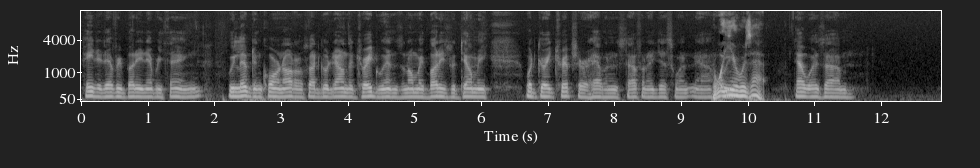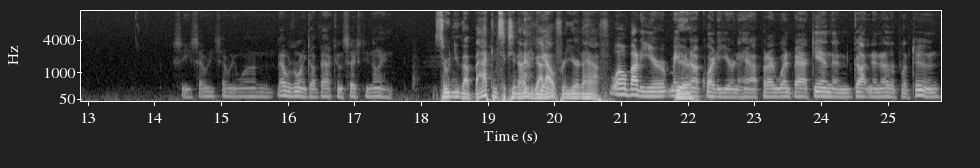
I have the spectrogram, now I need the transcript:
Hated everybody and everything. We lived in Coronado, so I'd go down the trade winds, and all my buddies would tell me what great trips they were having and stuff, and I just went, yeah. what we- year was that? That was, um, see, 70, 71. That was when I got back in 69. So when you got back in '69, you got Yeah. out for a year and a half. Well, about a year, maybe Yeah. not quite a year and a half, but I went back in and got in another platoon,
